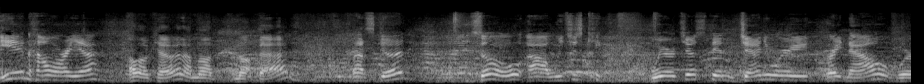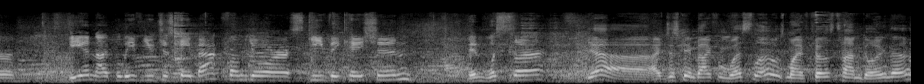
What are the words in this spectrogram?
Ian, how are you? Hello, Kevin. I'm not not bad. That's good. So uh, we just keep, we're just in January right now. We're Ian. I believe you just came back from your ski vacation in Whistler. Yeah, I just came back from Whistler. It was my first time going there.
